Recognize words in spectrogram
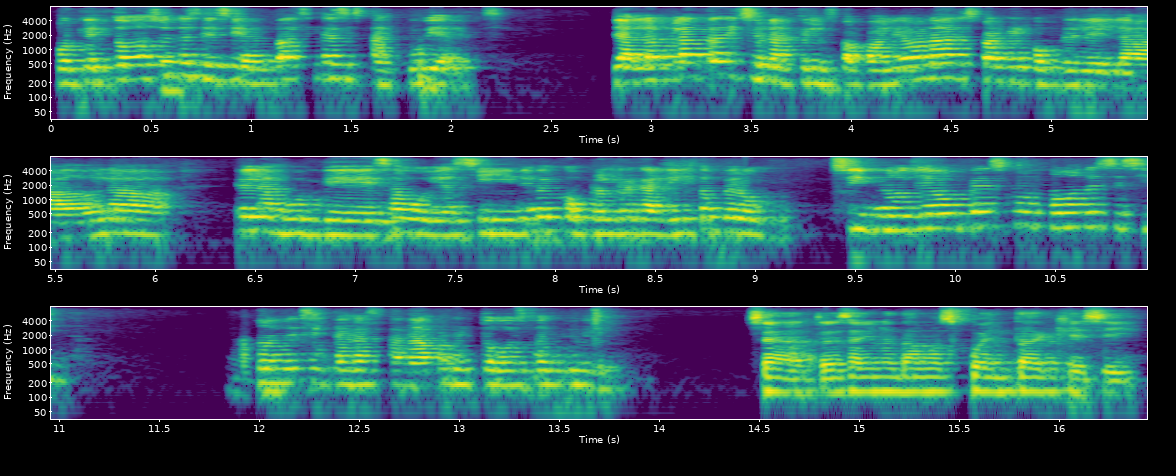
porque todas sus necesidades básicas están cubiertas. Ya la plata adicional que los papás le van a dar es para que compre el helado, la, la hamburguesa, voy así, me compre el regalito, pero si no lleva un peso, no necesita. No necesita gastar nada porque todo está incluido. O sea, entonces ahí nos damos cuenta que sí.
